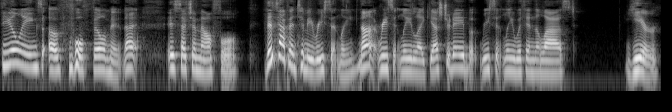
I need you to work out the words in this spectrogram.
feelings of fulfillment. That is such a mouthful. This happened to me recently. Not recently like yesterday, but recently within the last year.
